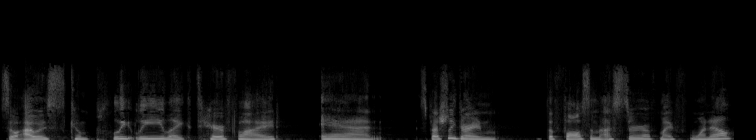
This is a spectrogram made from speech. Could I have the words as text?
So I was completely like terrified and especially during the fall semester of my 1L.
